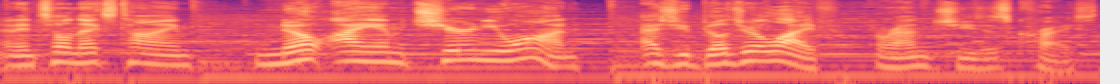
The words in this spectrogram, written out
And until next time, know I am cheering you on as you build your life around Jesus Christ.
